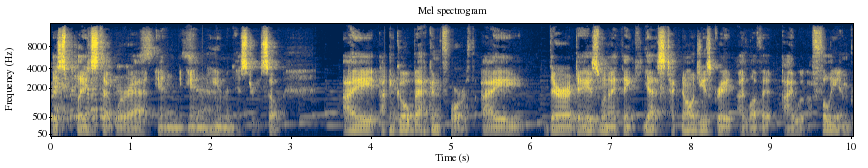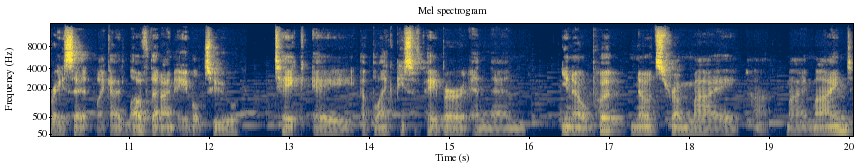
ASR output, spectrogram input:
this place that we're at in in human history. So, I I go back and forth. I there are days when I think, yes, technology is great. I love it. I fully embrace it. Like I love that I'm able to take a, a blank piece of paper and then you know put notes from my uh, my mind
